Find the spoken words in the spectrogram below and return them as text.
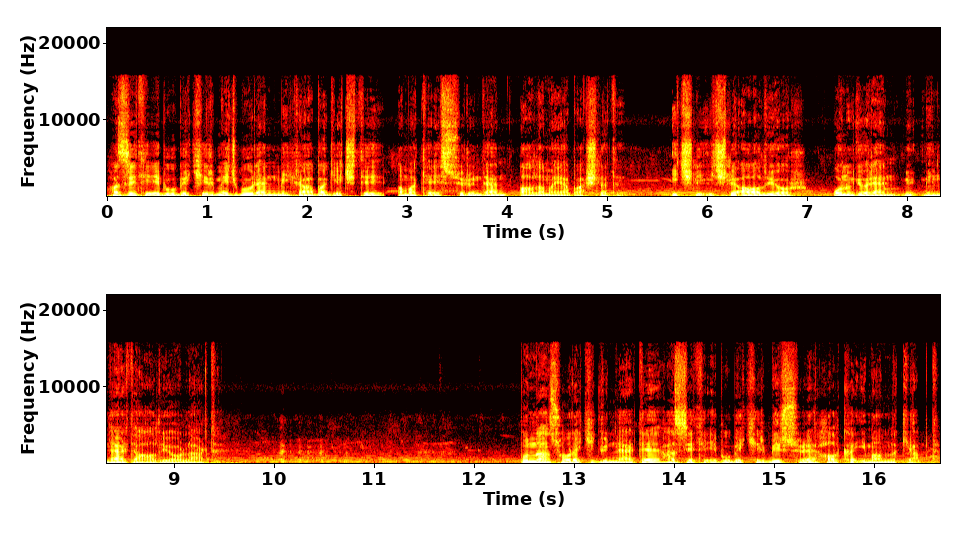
Hazreti Ebu Bekir mecburen mihraba geçti ama teessüründen ağlamaya başladı. İçli içli ağlıyor, onu gören müminler de ağlıyorlardı. Bundan sonraki günlerde Hazreti Ebu Bekir bir süre halka imamlık yaptı.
